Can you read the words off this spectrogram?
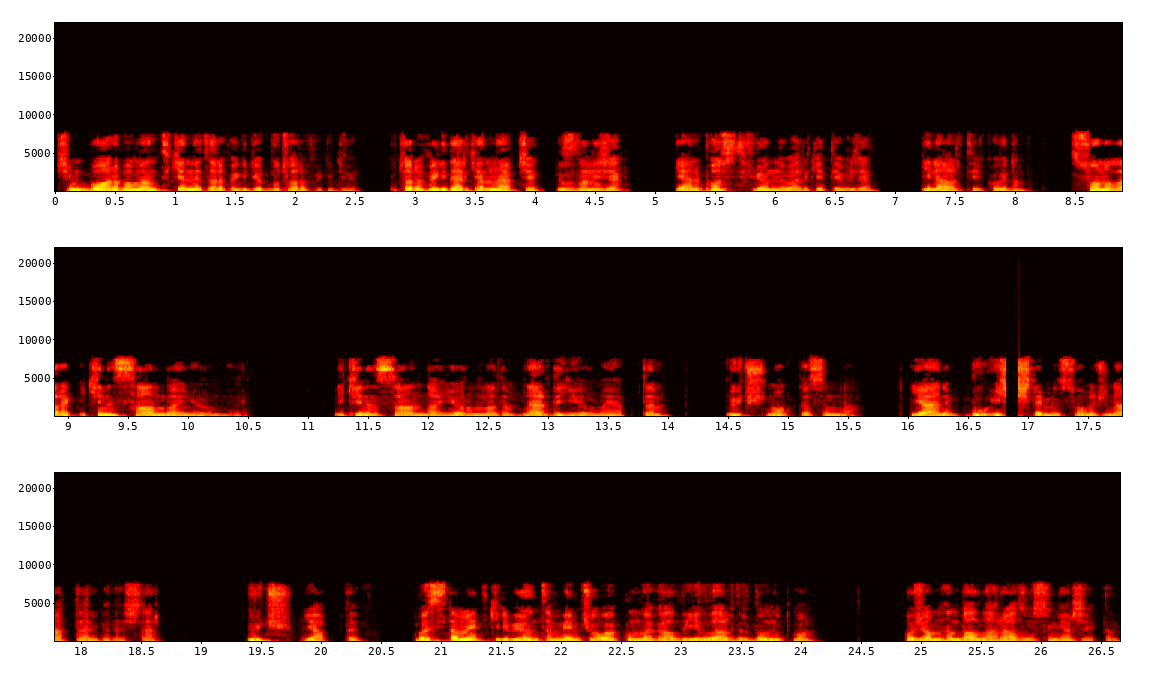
Şimdi bu araba mantıken ne tarafa gidiyor? Bu tarafa gidiyor. Bu tarafa giderken ne yapacak? Hızlanacak. Yani pozitif yönlü bir hareket yapacak. Yine artıyı koydum. Son olarak 2'nin sağından yorumluyorum. 2'nin sağından yorumladım. Nerede yığılma yaptım? 3 noktasında. Yani bu işlemin sonucu ne yaptı arkadaşlar? 3 yaptı. Basit ama etkili bir yöntem. Benim çok aklımda kaldı. Yıllardır da unutmam. Hocamdan da Allah razı olsun gerçekten.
